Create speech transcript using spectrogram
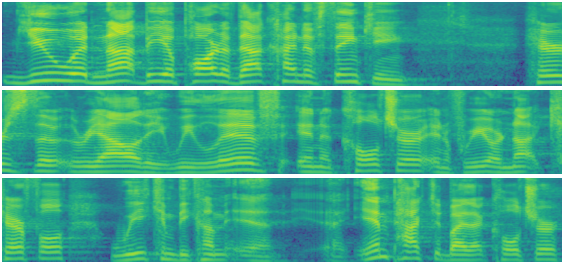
you would not be a part of that kind of thinking, here's the reality. We live in a culture, and if we are not careful, we can become uh, impacted by that culture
